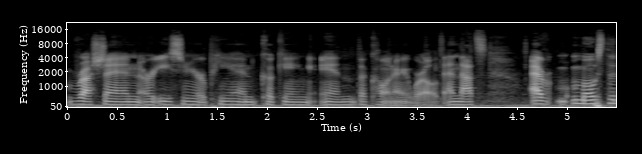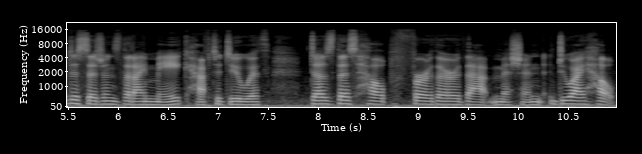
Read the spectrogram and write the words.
Russian or Eastern European cooking in the culinary world, and that's ev- most of the decisions that I make have to do with. Does this help further that mission? Do I help?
